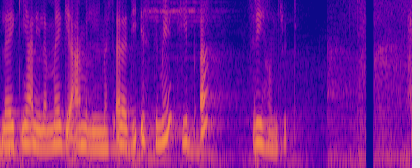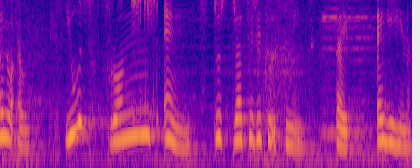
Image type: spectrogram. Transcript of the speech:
like يعني لما أجي أعمل المسألة دي estimate يبقى 300 حلو قوي use front end to strategy to estimate. طيب آجي هنا.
